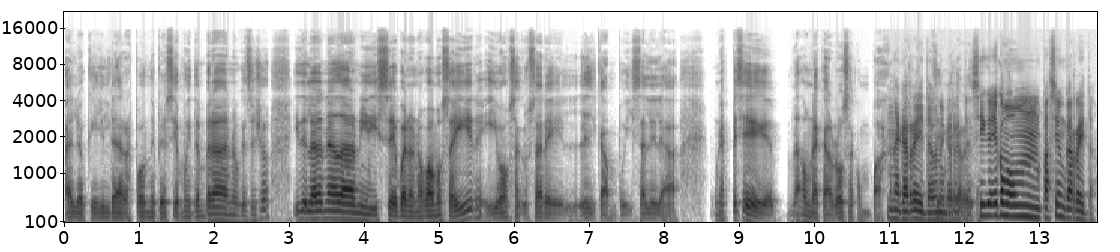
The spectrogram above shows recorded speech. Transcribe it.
A lo que Hilda responde, pero si es muy temprano, qué sé yo. Y de la nada Arnie dice, bueno, nos vamos a ir y vamos a cruzar el, el campo. Y sale la una especie de... nada, una carroza con paja. Una carreta, Sí, una una carreta. carreta. Sí, es como un paseo en carreta.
